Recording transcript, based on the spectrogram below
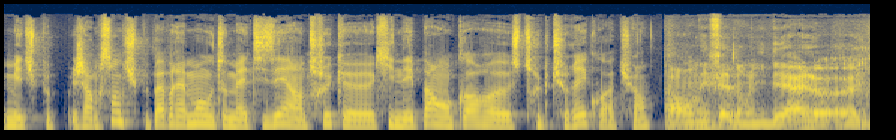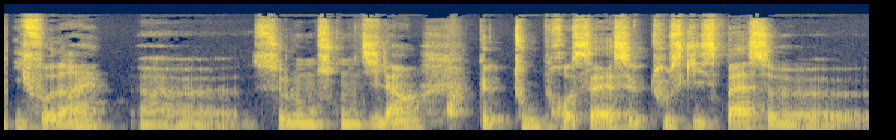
mais j'ai l'impression que tu peux pas vraiment automatiser un truc euh, qui n'est pas encore euh, structuré quoi tu vois en effet dans l'idéal il faudrait euh, selon ce qu'on dit là, que tout process, tout ce qui se passe euh,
